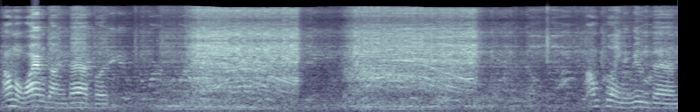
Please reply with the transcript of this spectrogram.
I don't know why I'm dying bad, but... I'm playing really bad.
